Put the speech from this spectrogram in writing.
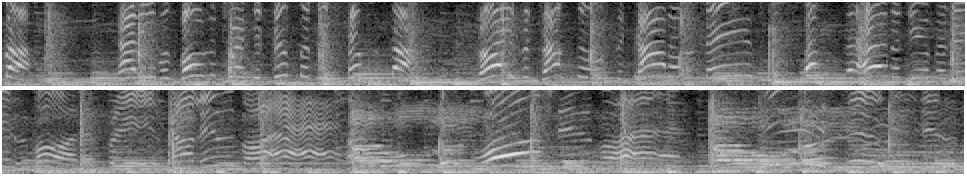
remember that he was born the 25th of December. Lawyers and doctors, they got amazed, but they had to give the little boy the praise. Now, little boy. Oh, little boy. Little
